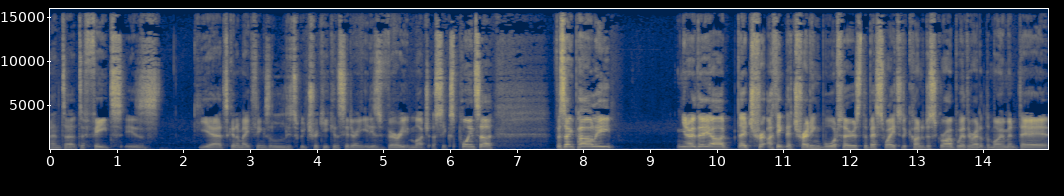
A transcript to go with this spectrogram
And uh, defeat is, yeah, it's going to make things a little bit tricky considering it is very much a six pointer. For St. Pauli, you know they are they tre- I think they're treading water is the best way to kind of describe where they're at at the moment. Their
